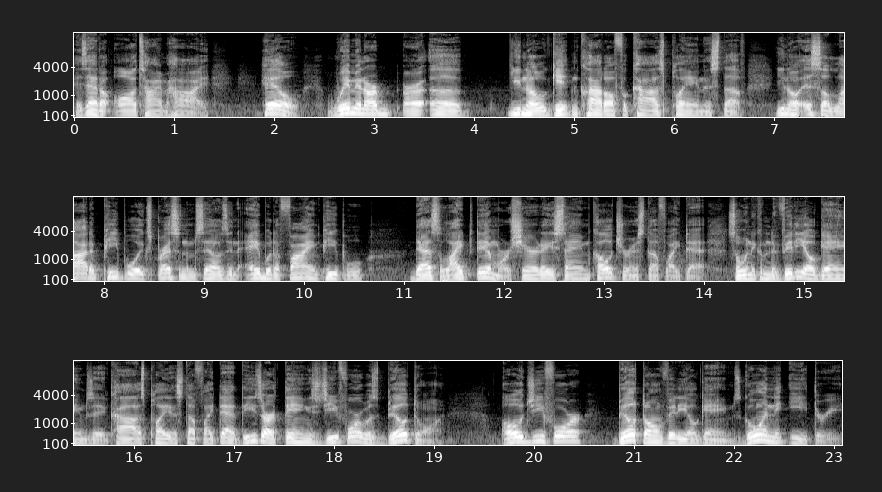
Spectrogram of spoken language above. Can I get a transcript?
is at an all time high. Hell, women are are uh, you know, getting clout off of cosplaying and stuff. You know, it's a lot of people expressing themselves and able to find people that's like them or share their same culture and stuff like that. So when it comes to video games and cosplay and stuff like that, these are things G4 was built on. Old G4 built on video games, going to E3,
